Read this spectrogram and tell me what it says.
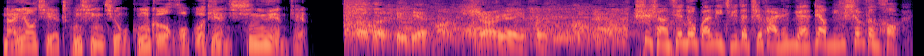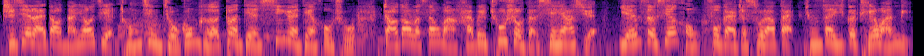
南腰界重庆九宫格火锅店新苑店，特色推荐，十二元一份。市场监督管理局的执法人员亮明身份后，直接来到南腰界重庆九宫格断店新苑店后厨，找到了三碗还未出售的鲜鸭血，颜色鲜红，覆盖着塑料袋，盛在一个铁碗里，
